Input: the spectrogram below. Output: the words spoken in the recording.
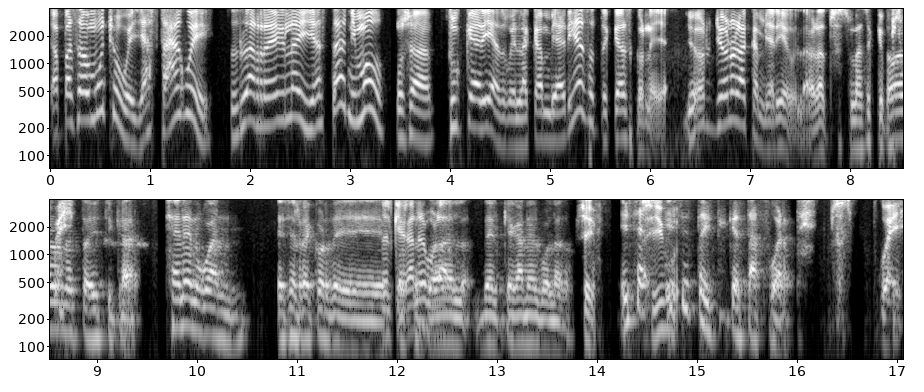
Ha pasado mucho, güey. Ya está, güey. Es la regla y ya está, ni modo. O sea, ¿tú qué harías, güey? ¿La cambiarías o te quedas con ella? Yo, yo no la cambiaría, güey. La verdad, pues hace que, pues, una estadística. 10 and 1 es el récord de Del que gana el del, del que gana el volado. Sí, Esa, Sí, esa estadística está fuerte. pues, güey.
